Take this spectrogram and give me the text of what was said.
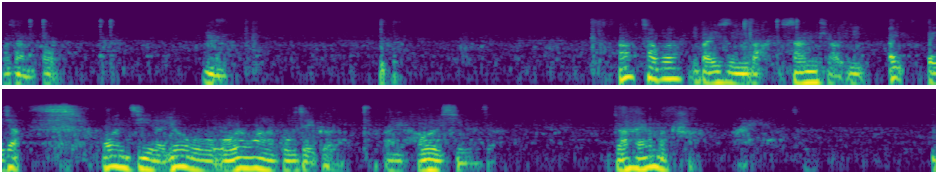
不是很够，嗯，啊，差不多一百一十一吧，三条一，哎，等一下，忘记了，又我又忘了估这个了，哎，好恶心啊这，主要还那么卡，哎呀，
